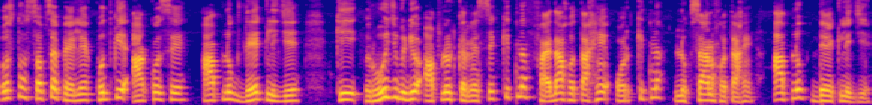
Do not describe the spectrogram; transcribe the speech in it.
दोस्तों, सबसे पहले खुद की आँखों से आप लोग देख लीजिए कि रोज वीडियो अपलोड करने से कितना फ़ायदा होता है और कितना नुकसान होता है। आप लोग देख लीजिए।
